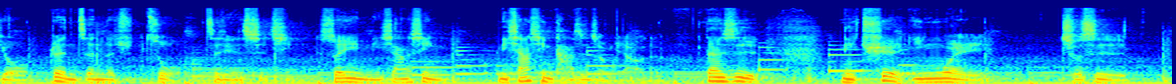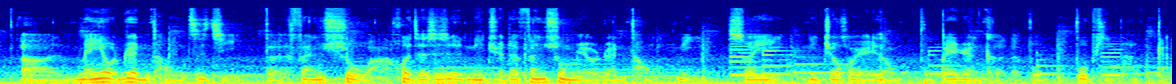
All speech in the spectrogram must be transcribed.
有认真的去做这件事情，所以你相信你相信它是重要的。但是你却因为就是呃没有认同自己的分数啊，或者是你觉得分数没有认同你，所以你就会有一种不被认可的不不平衡感。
